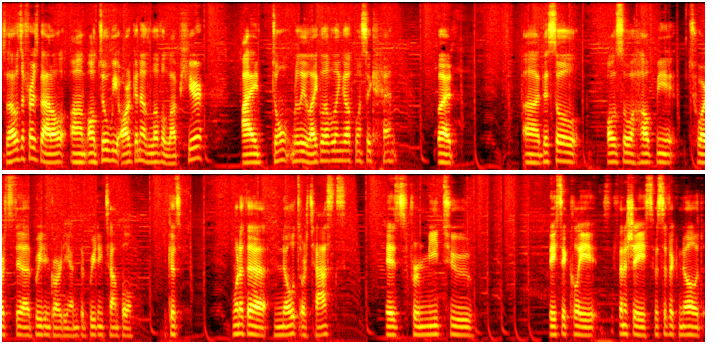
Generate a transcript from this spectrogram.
So that was the first battle. Um, although we are gonna level up here, I don't really like leveling up once again. But uh, this will also help me towards the Breeding Guardian, the Breeding Temple. Because one of the notes or tasks is for me to basically finish a specific node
